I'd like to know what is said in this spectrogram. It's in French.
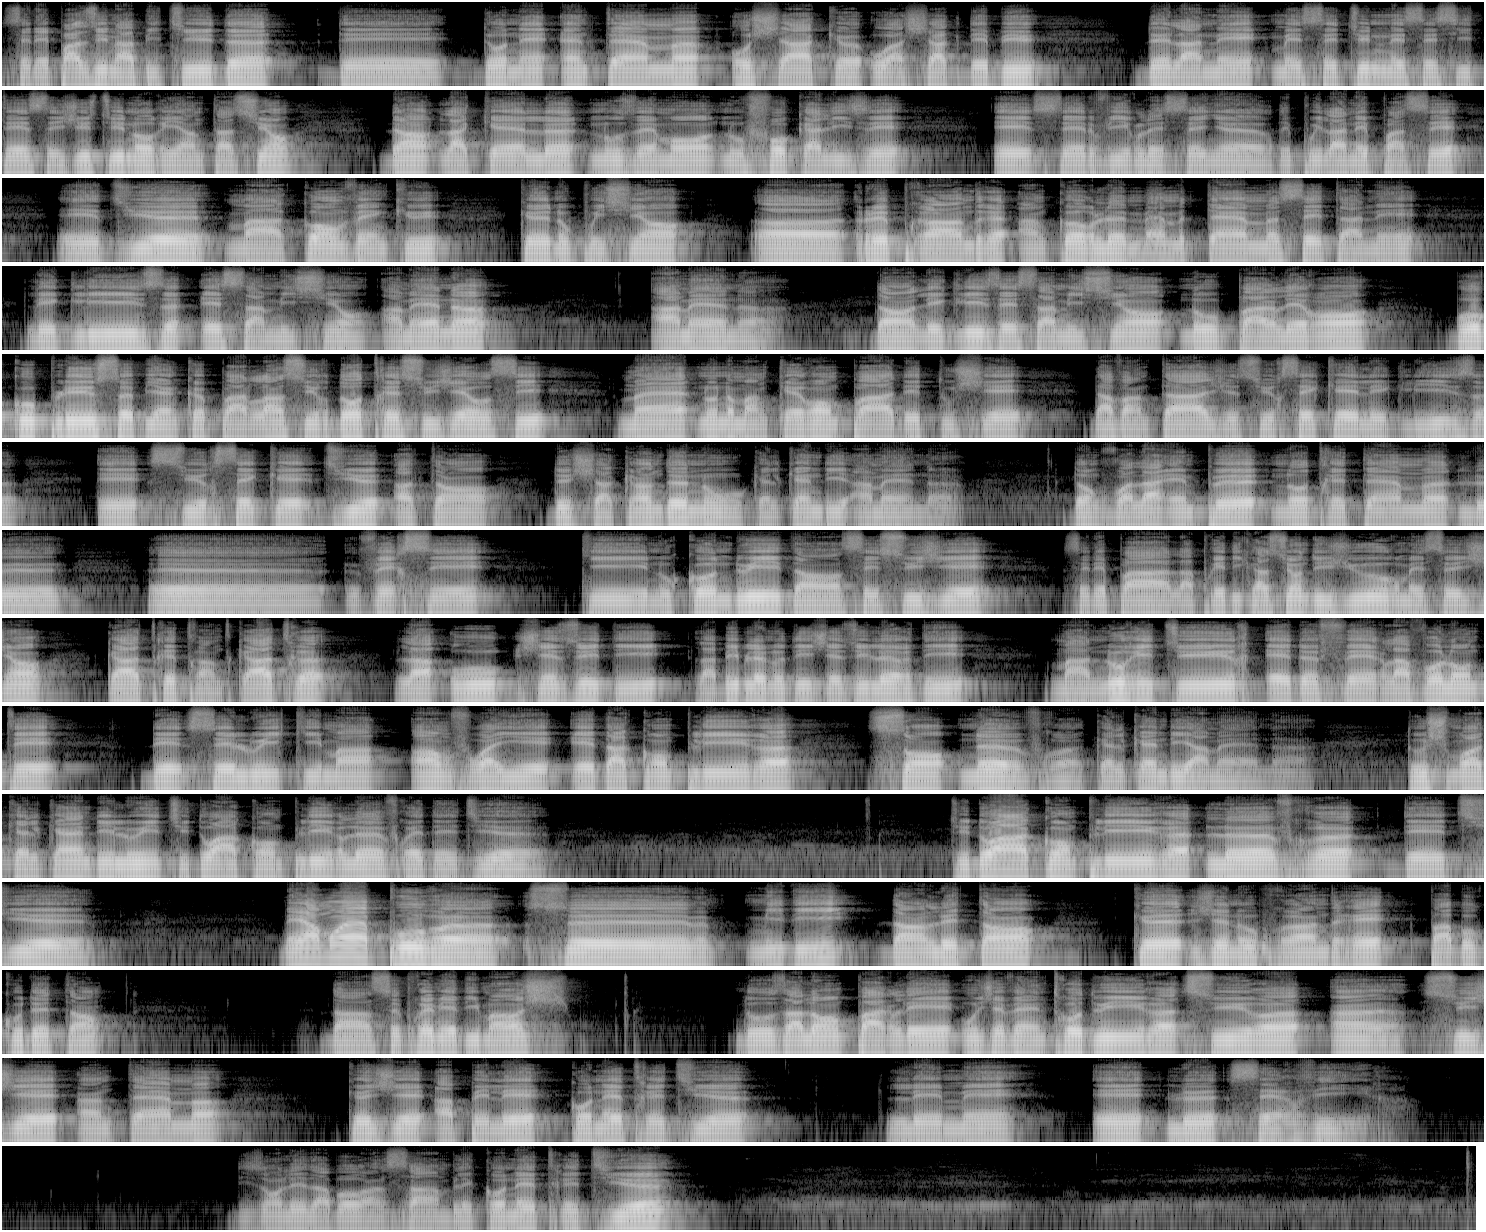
ce n'est pas une habitude de donner un thème au chaque, ou à chaque début de l'année, mais c'est une nécessité, c'est juste une orientation dans laquelle nous aimons nous focaliser et servir le Seigneur. Depuis l'année passée, et Dieu m'a convaincu que nous puissions euh, reprendre encore le même thème cette année, l'Église et sa mission. Amen. Amen. Dans l'Église et sa mission, nous parlerons beaucoup plus, bien que parlant sur d'autres sujets aussi, mais nous ne manquerons pas de toucher davantage sur ce qu'est l'Église et sur ce que Dieu attend de chacun de nous. Quelqu'un dit Amen. Donc voilà un peu notre thème, le euh, verset qui nous conduit dans ces sujets. Ce n'est pas la prédication du jour, mais c'est Jean 4 et 34, là où Jésus dit, la Bible nous dit, Jésus leur dit, ma nourriture est de faire la volonté de celui qui m'a envoyé et d'accomplir son œuvre. Quelqu'un dit Amen. Touche-moi quelqu'un, dis-lui, tu dois accomplir l'œuvre de Dieu. Tu dois accomplir l'œuvre de Dieu. Néanmoins, pour euh, ce midi, dans le temps que je ne prendrai pas beaucoup de temps, dans ce premier dimanche, nous allons parler, ou je vais introduire sur un sujet, un thème que j'ai appelé Connaître Dieu, l'aimer et le servir. Disons-les d'abord ensemble. Connaître Dieu.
